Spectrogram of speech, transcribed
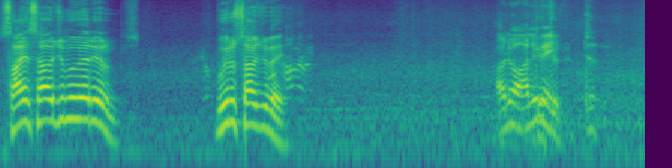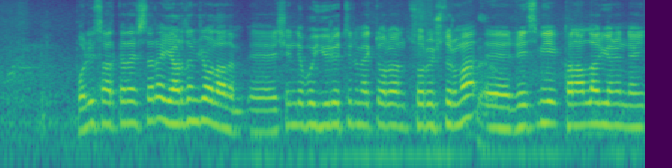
Sayın savcımı veriyorum. Buyurun savcı bey. Alo Ali Bey. Polis arkadaşlara yardımcı olalım. Ee, şimdi bu yürütülmekte olan soruşturma e, resmi kanallar yönünden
